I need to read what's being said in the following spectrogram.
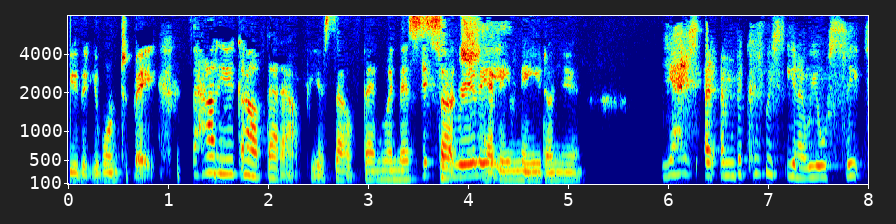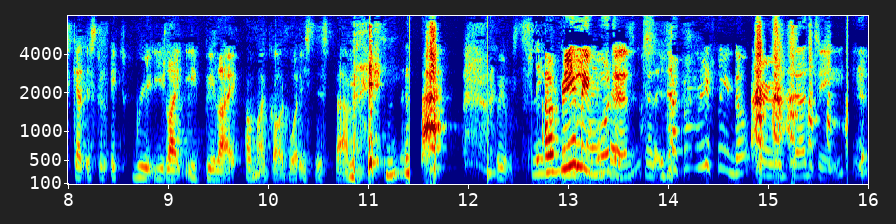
you that you want to be. So how do you carve that out for yourself then when there's it's such really, heavy need on you? Yes, and, and, because we, you know, we all sleep together, it's really like you'd be like, oh my god, what is this family? we were sleeping. I really wouldn't. I'm really not very judgy.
